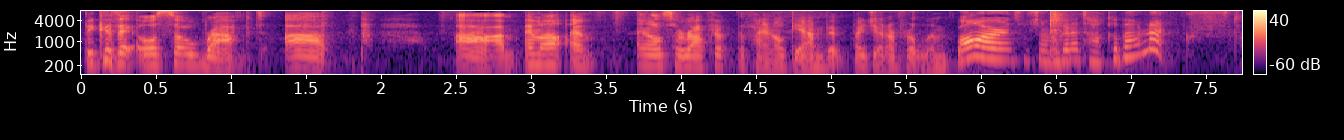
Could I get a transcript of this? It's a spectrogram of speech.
because I also wrapped up, um, I'm, I'm, I also wrapped up The Final Gambit by Jennifer Lynn Barnes, which I'm going to talk about next.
